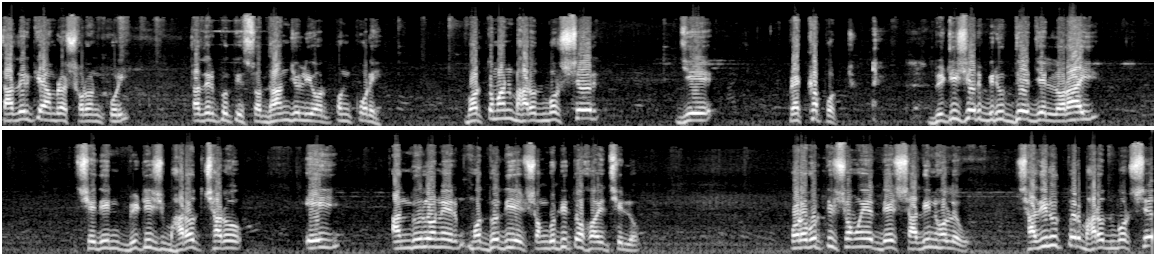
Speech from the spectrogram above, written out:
তাদেরকে আমরা স্মরণ করি। তাদের প্রতি শ্রদ্ধাঞ্জলি অর্পণ করে বর্তমান ভারতবর্ষের যে প্রেক্ষাপট ব্রিটিশের বিরুদ্ধে যে লড়াই সেদিন ব্রিটিশ ভারত ছাড়ো এই আন্দোলনের মধ্য দিয়ে সংগঠিত হয়েছিল। পরবর্তী সময়ে দেশ স্বাধীন হলেও স্বাধীনোত্তর ভারতবর্ষে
